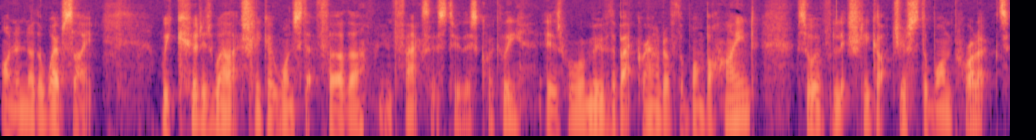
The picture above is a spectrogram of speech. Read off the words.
on another website. We could as well actually go one step further. In fact, let's do this quickly, is we'll remove the background of the one behind. So we've literally got just the one product.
